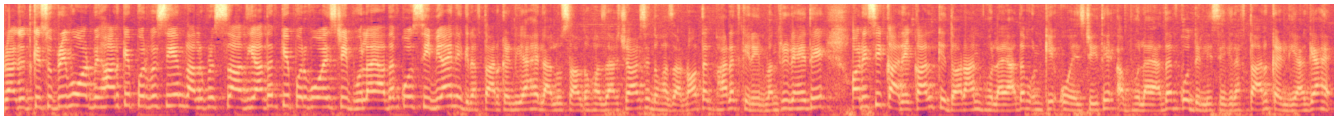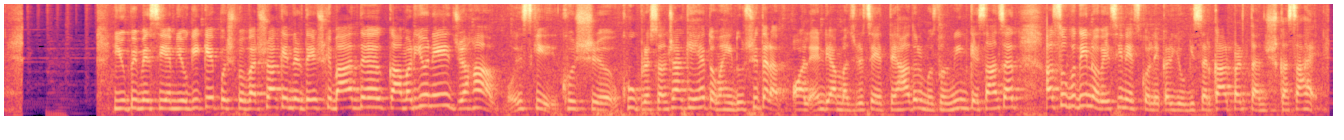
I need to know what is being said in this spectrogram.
राजद के सुप्रीमो और बिहार के पूर्व सीएम लालू प्रसाद यादव के पूर्व ओएसडी भोला यादव को सीबीआई ने गिरफ़्तार कर लिया है। लालू साल 2004 से 2009 तक भारत के रेल मंत्री रहे थे और इसी कार्यकाल के दौरान भोला यादव, उनके ओएसडी थे। अब भोला यादव को दिल्ली से गिरफ़्तार कर लिया गया है। यूपी में सीएम योगी के पुष्प वर्षा के निर्देश के बाद कांवड़ियों ने जहाँ इसकी खुश, खूब प्रशंसा की है तो वहीं दूसरी तरफ़ ऑल इंडिया मजलिस इत्तेहादुल मुस्लिमीन के सांसद असुबुद्दीन ओवैसी ने इसको लेकर योगी सरकार पर तंज कसा है।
